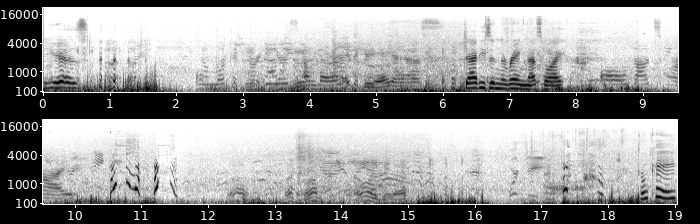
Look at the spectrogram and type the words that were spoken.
she is. Oh, look at her ears alert. I could do that. Yes. Daddy's in the ring, that's why. Oh, that's why. Wow, that's fun. I want to do that. 14. It's okay.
